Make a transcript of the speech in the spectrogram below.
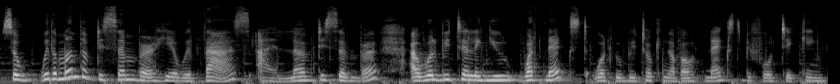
So, with the month of December here with us, I love December. I will be telling you what next, what we'll be talking about next before taking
